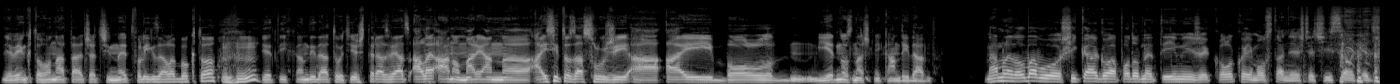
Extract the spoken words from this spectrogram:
neviem, kto ho natáča, či Netflix alebo kto. Uh-huh. Je tých kandidátov tiež teraz viac. Ale áno, Marian aj si to zaslúži a aj bol jednoznačný kandidát. Mám len obavu o Chicago a podobné týmy, že koľko im ostane ešte čísel, keď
